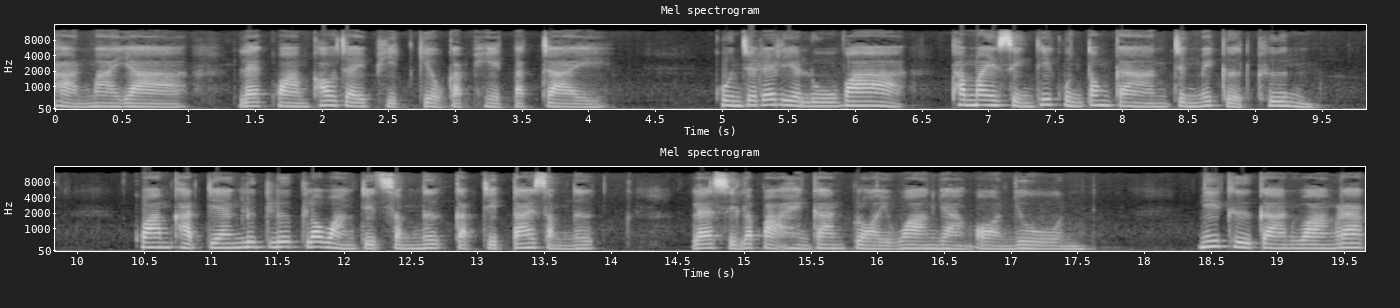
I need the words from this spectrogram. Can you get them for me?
ผ่านมายา และความเข้าใจผิดเกี่ยวกับเหตุปัจจัย คุณจะได้เรียนรู้ว่าทำไมสิ่งที่คุณต้องการจึงไม่เกิดขึ้น ความขัดแย้งลึกๆ ระหว่างจิตสำนึกกับจิตใต้สำนึก และศิลปะแห่งการปล่อยวางอย่างอ่อนโยน นี่คือการวางราก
